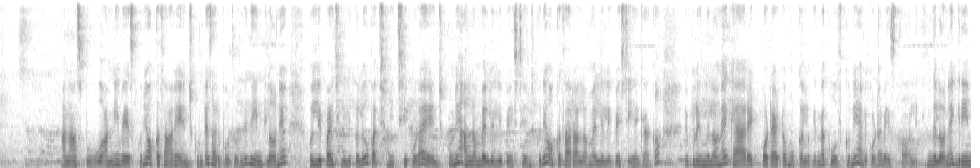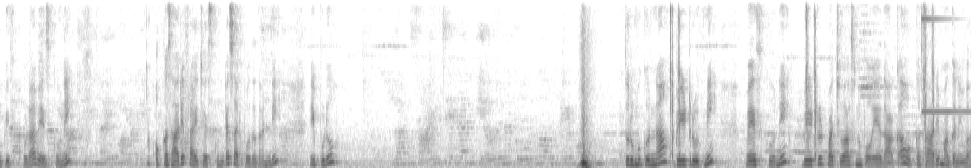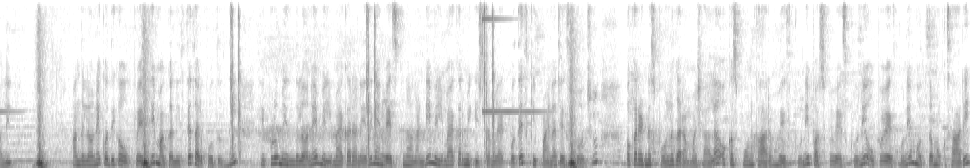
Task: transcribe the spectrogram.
అనాస్ పువ్వు అన్నీ వేసుకుని ఒక్కసారి వేయించుకుంటే సరిపోతుంది. దీంట్లోనే ఉల్లిపాయ చీలికలు పచ్చిమిర్చి కూడా వేయించుకుని అల్లం వెల్లుల్లి పేస్ట్ వేయించుకుని ఒకసారి అల్లం వెల్లుల్లి పేస్ట్ వేయగాక ఇప్పుడు ఇందులోనే క్యారెట్ పొటాటో ముక్కలు కింద కోసుకుని అవి కూడా వేసుకోవాలి. ఇందులోనే గ్రీన్ పీస్ కూడా వేసుకొని ఒక్కసారి ఫ్రై చేసుకుంటే సరిపోతుందండి. ఇప్పుడు తురుముకున్న బీట్రూట్ని వేసుకొని బీట్రూట్ పచ్చివాసన పోయేదాకా ఒక్కసారి మగ్గనివ్వాలి. అందులోనే కొద్దిగా ఉప్పు వేసి మగ్గనిస్తే సరిపోతుంది. ఇప్పుడు మీ ఇందులోనే మిల్ మేకర్ అనేది నేను వేసుకున్నానండి. మిల్ మేకర్ మీకు ఇష్టం లేకపోతే స్కిప్ అయినా చేసుకోవచ్చు. ఒక రెండు స్పూన్లు గరం మసాలా ఒక స్పూన్ కారం వేసుకుని పసుపు వేసుకుని ఉప్పు వేసుకొని మొత్తం ఒకసారి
